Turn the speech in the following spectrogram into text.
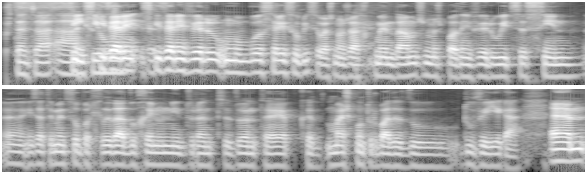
Portanto, há, há Sim, se um- quiserem, se quiserem ver uma boa série sobre isso, eu acho que nós já recomendámos, mas podem ver o It's a Sin, eh, exatamente sobre a realidade do Reino Unido durante, durante a época mais conturbada do, do VIH. Ahm,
